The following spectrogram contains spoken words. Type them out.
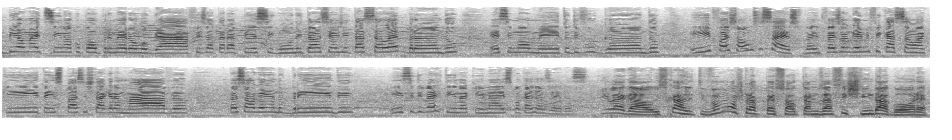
biomedicina ocupou o primeiro lugar, fisioterapia segundo. Então, assim, a gente está celebrando esse momento, divulgando. E foi só um sucesso. A gente fez uma gamificação aqui, tem espaço instagramável, o pessoal ganhando brinde e se divertindo aqui na Expo Cajazeiras. Que legal. Scarlett, vamos mostrar para o pessoal que está nos assistindo agora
